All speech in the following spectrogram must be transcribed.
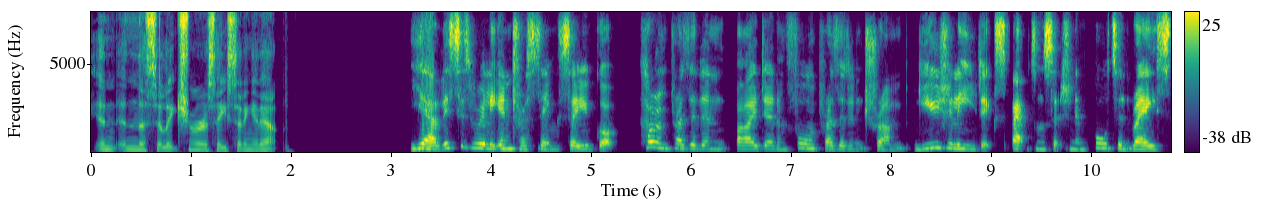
in, in this election or is he sitting it out? Yeah, this is really interesting. So, you've got current President Biden and former President Trump, usually you'd expect on such an important race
